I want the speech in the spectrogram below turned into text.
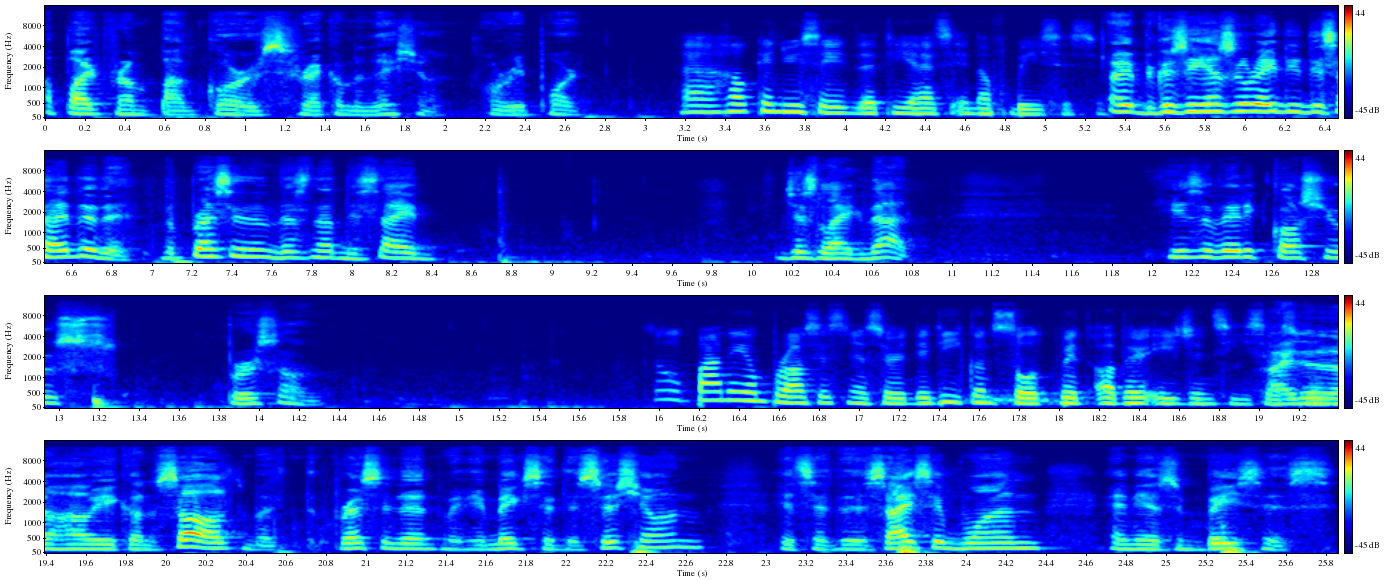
apart from PAGCOR's recommendation or report. Uh, how can you say that he has enough basis? because he has already decided it. The president does not decide just like that. He's a very cautious person. So, paano yung process niya, sir? Did he consult with other agencies as I don't well? know how he consults, but the president, when he makes a decision, it's a decisive one, and he has a basis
